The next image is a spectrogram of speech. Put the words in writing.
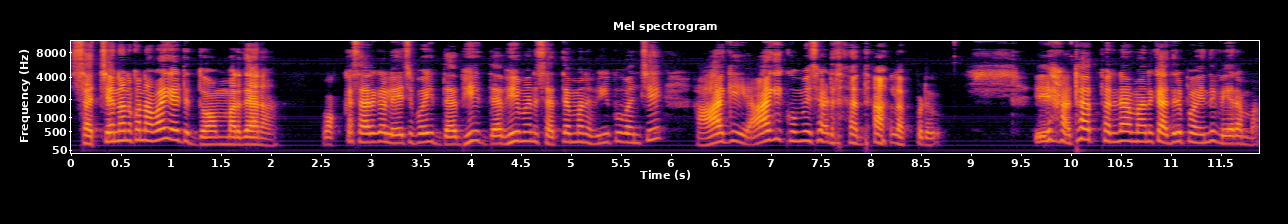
సత్యననుకున్నావా ఏటి దొమ్మరిదానా? ఒక్కసారిగా లేచిపోయి దభి దభిమని సత్యమ్మని వీపు వంచి ఆగి ఆగి కుమ్మిశాడు దాలప్పుడు ఈ హఠాత్ పరిణామానికి అదిరిపోయింది వీరమ్మ.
